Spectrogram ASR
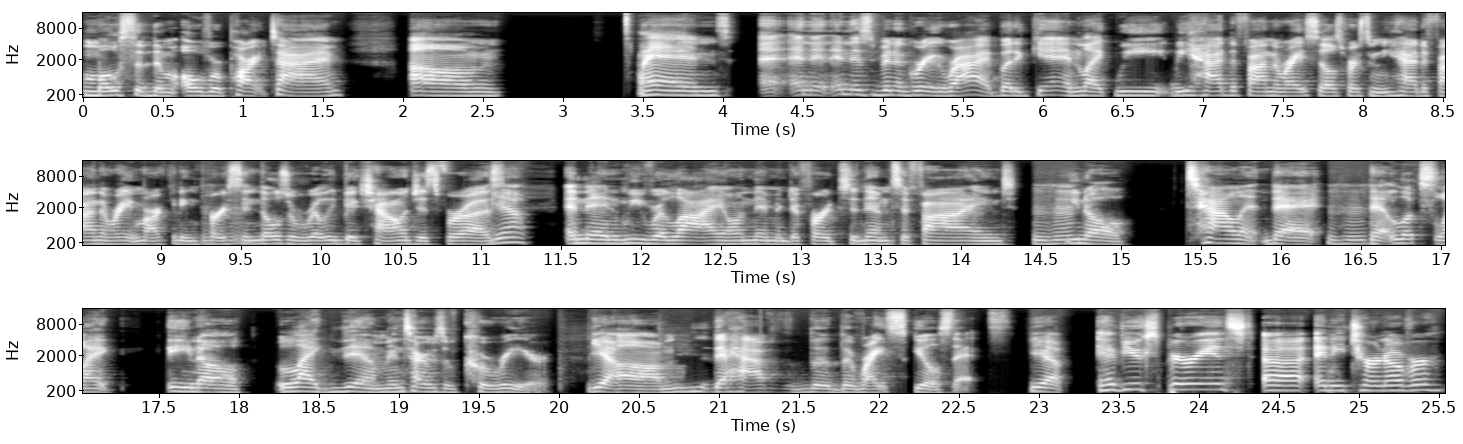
most of them over part-time um and and it, and it's been a great ride but again like we we had to find the right salesperson we had to find the right marketing Mhm. person those are really big challenges for us Yeah. and then we rely on them and defer to them to find Mhm. you know talent that Mhm. that looks like you know like them in terms of career Yeah. um that have the the right skill sets Yeah. Have you experienced uh, any turnover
